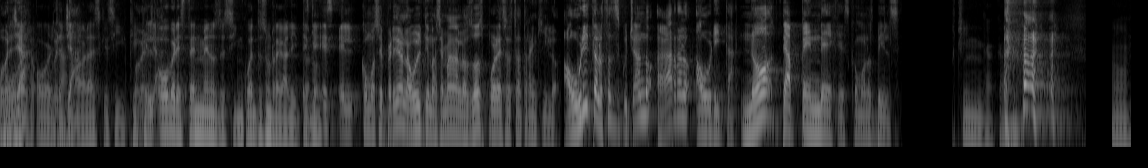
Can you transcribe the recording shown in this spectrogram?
Over, ya. Over, ya. La verdad es que sí. Que, Over que el over esté en menos de 50 es un regalito, Es ¿no? que es el, como se perdieron la última semana los dos, por eso está tranquilo. Ahorita lo estás escuchando, agárralo ahorita. No te apendejes como los Bills. Chinga, cabrón. No,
